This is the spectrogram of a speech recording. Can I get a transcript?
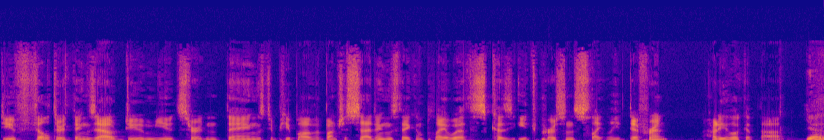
do you filter things out? Do you mute certain things? Do people have a bunch of settings they can play with because each person's slightly different? How do you look at that? Yeah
